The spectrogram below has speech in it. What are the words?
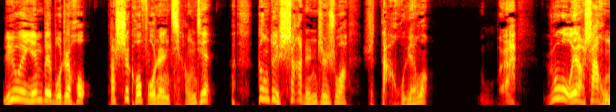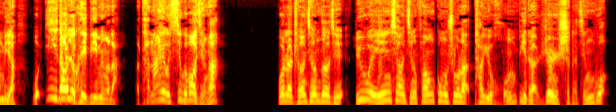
吕伟银被捕之后，他矢口否认强奸，更对杀人之说是大呼冤枉。不是，如果我要杀红碧啊，我一刀就可以毙命的，他哪有机会报警啊？为了澄清自己，吕伟银向警方供述了他与红碧的认识的经过。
